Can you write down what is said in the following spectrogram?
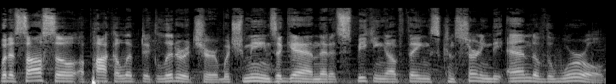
But it's also apocalyptic literature, which means, again, that it's speaking of things concerning the end of the world.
